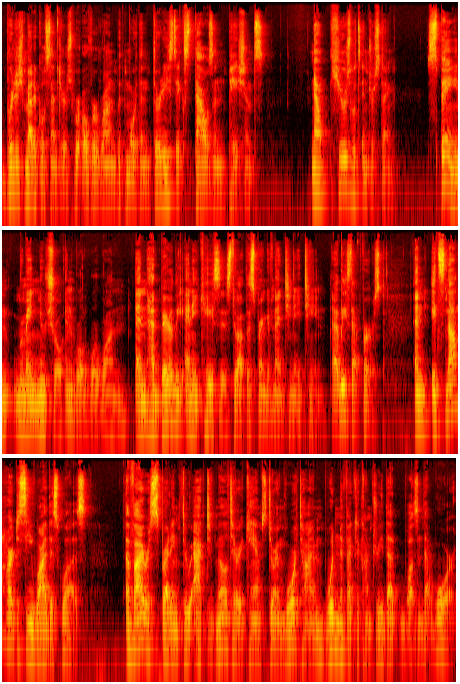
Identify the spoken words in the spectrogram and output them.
British medical centers were overrun with more than 36,000 patients. Now, here's what's interesting. Spain remained neutral in World War I and had barely any cases throughout the spring of 1918, at least at first. And it's not hard to see why this was. A virus spreading through active military camps during wartime wouldn't affect a country that wasn't at war.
